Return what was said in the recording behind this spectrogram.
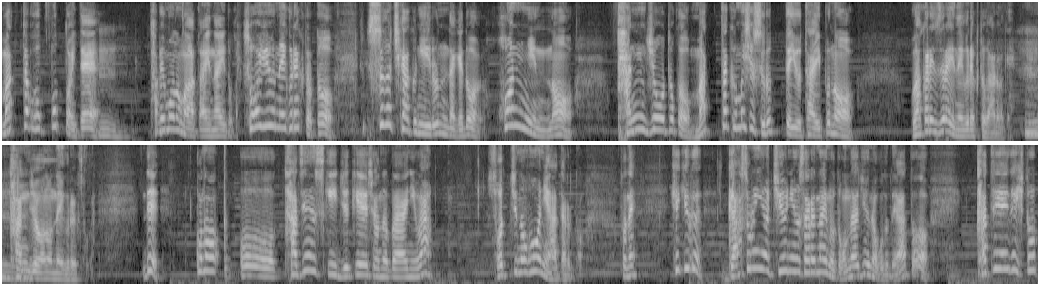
全くほっぽっといて、うん食べ物も与えないとかそういうネグレクトとすぐ近くにいるんだけど本人の感情とかを全く無視するっていうタイプの分かりづらいネグレクトがあるわけ、うん感情のネグレクトが。でこのおカジンスキー受刑者の場合にはそっちの方に当たると。とね結局ガソリンを注入されないのと同じようなことであと家庭で人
